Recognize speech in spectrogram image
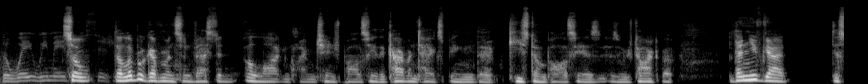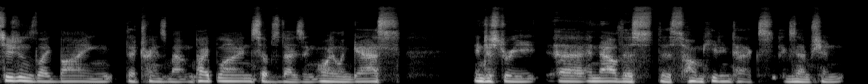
the way we made So the, the Liberal government's invested a lot in climate change policy, the carbon tax being the keystone policy, as, as we've talked about. But then you've got decisions like buying the Trans Mountain pipeline, subsidizing oil and gas industry, uh, and now this this home heating tax exemption.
